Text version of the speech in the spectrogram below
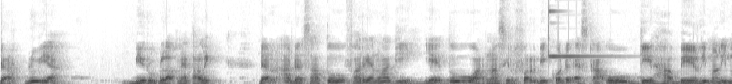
dark blue ya, biru gelap metalik. Dan ada satu varian lagi, yaitu warna silver di kode SKU GHB55.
